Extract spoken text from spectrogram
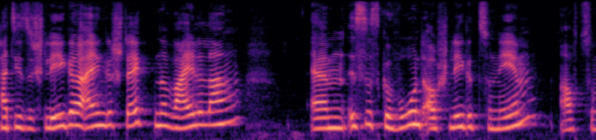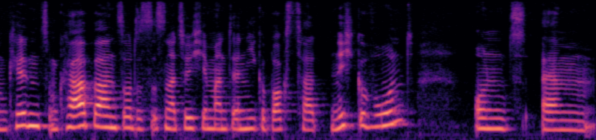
Hat diese Schläge eingesteckt eine Weile lang. Ähm, ist es gewohnt, auch Schläge zu nehmen, auch zum Kinn, zum Körper und so. Das ist natürlich jemand, der nie geboxt hat, nicht gewohnt. Und ähm,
